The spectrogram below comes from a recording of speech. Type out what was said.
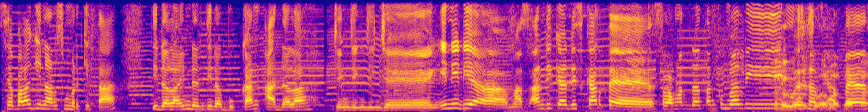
Siapa lagi narasumber kita? Tidak lain dan tidak bukan adalah jeng jeng jeng jeng. Ini dia Mas Andika Diskartes. Selamat datang kembali Halo, Mas Kartes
